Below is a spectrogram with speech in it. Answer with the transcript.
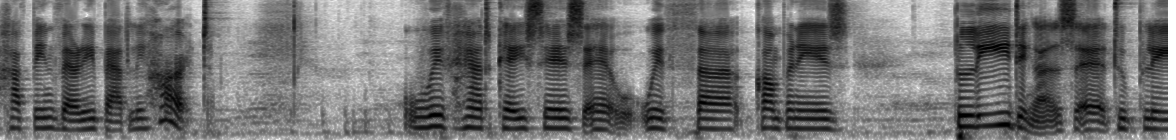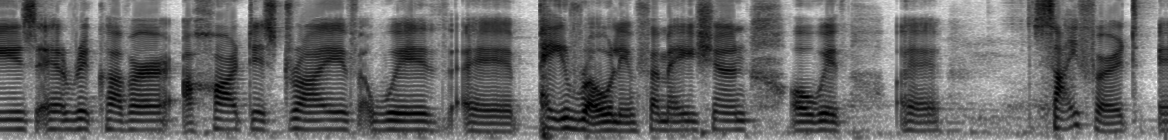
have been very badly hurt. We've had cases with companies pleading us uh, to please uh, recover a hard disk drive with uh, payroll information or with uh, ciphered uh,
